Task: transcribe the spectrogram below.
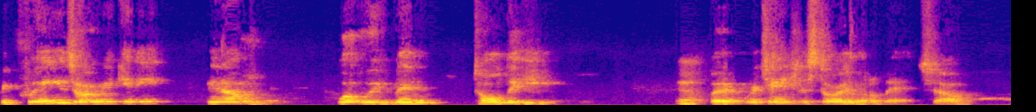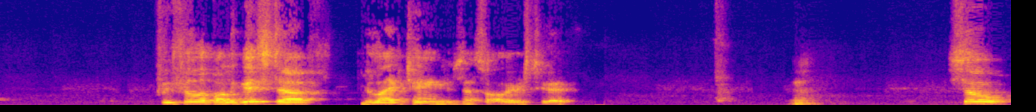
and queens, or we can eat, you know, what we've been told to eat. Yeah. But we're changing the story a little bit. So if we fill up on the good stuff, your life changes. That's all there is to it. Yeah. So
